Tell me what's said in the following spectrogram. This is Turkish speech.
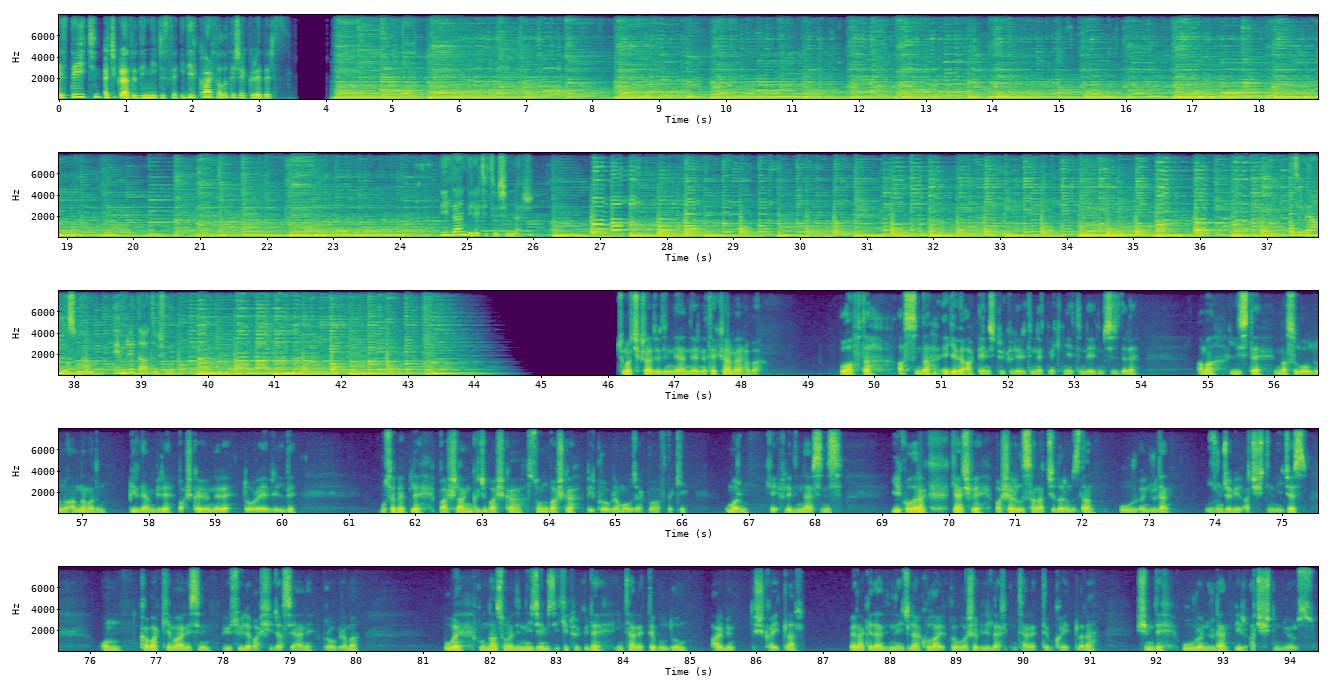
Desteği için Açık Radyo dinleyicisi İdil Kartal'a teşekkür ederiz. Dilden Dile Titreşimler Hazırlayan ve sunan Emre Dağtaşoğlu Tüm Açık Radyo dinleyenlerine tekrar merhaba. Bu hafta aslında Ege ve Akdeniz türküleri dinletmek niyetindeydim sizlere. Ama liste nasıl olduğunu anlamadım. Birdenbire başka yönlere doğru evrildi. Bu sebeple başlangıcı başka, sonu başka bir program olacak bu haftaki. Umarım keyifle dinlersiniz. İlk olarak genç ve başarılı sanatçılarımızdan Uğur Önür'den uzunca bir açış dinleyeceğiz. Onun kabak kemanesinin büyüsüyle başlayacağız yani programa. Bu ve bundan sonra dinleyeceğimiz iki türkü de internette bulduğum albüm dışı kayıtlar. Merak eden dinleyiciler kolaylıkla ulaşabilirler internette bu kayıtlara. Şimdi Uğur Önür'den bir açış dinliyoruz.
